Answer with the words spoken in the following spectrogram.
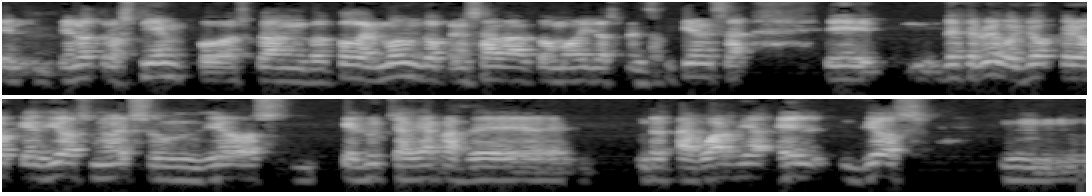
en, en otros tiempos, cuando todo el mundo pensaba como ellos piensan. Y desde luego yo creo que Dios no es un Dios que lucha guerras de retaguardia. Él, Dios, mm,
